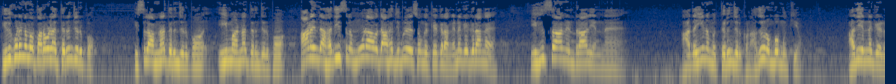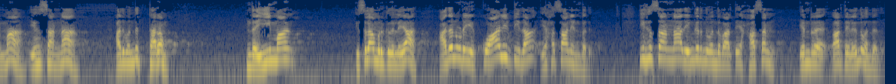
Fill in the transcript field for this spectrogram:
இது கூட நம்ம பரவலா தெரிஞ்சிருப்போம். இஸ்லாம்னா தெரிஞ்சிருப்போம் ஈமான்னா தெரிஞ்சிருப்போம். ஆனா இந்த ஹதீஸ்ல மூணாவதாக ஜிப்ரேசவங்க அவங்க என்ன கேக்குறாங்க? இஹ்சான் என்றால் என்ன? அதையும் நம்ம தெரிஞ்சிருக்கணும். அது ரொம்ப முக்கியம். அது என்ன கேடுமா? எஹ்சான்னா அது வந்து தரம். இந்த ஈமான் இஸ்லாம் இருக்குது இல்லையா? அதனுடைய குவாலிட்டி தான் எஹசான் என்பது. இஹசான்னா அது எங்கிருந்து வந்த வார்த்தை? ஹசன் என்ற வார்த்தையிலிருந்து வந்தது.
